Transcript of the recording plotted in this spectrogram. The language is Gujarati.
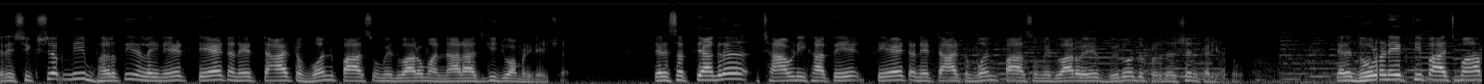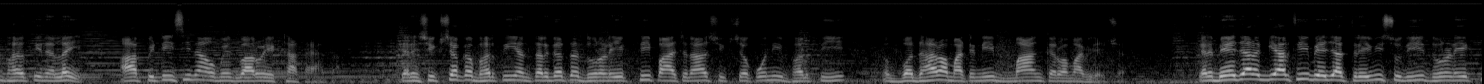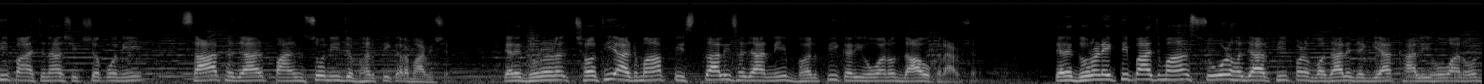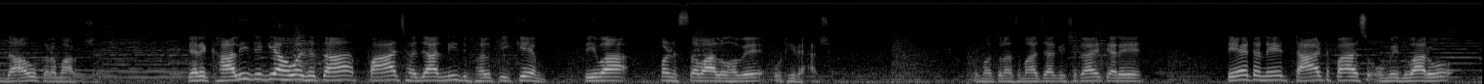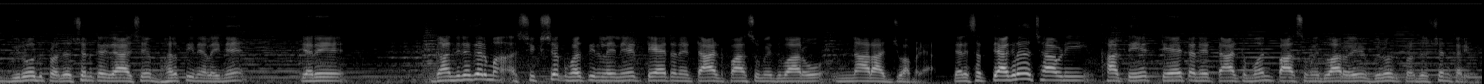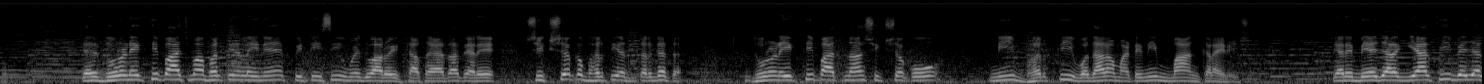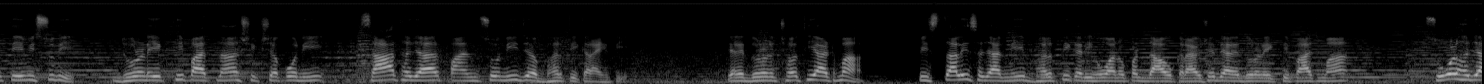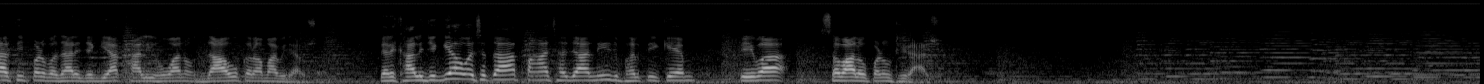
ત્યારે શિક્ષકની ભરતીને લઈને ટેટ અને ટાટ વન પાસ ઉમેદવારોમાં નારાજગી જોવા મળી રહી છે. ત્યારે સત્યાગ્રહ છાવણી ખાતે ટેટ અને ટાટ વન પાસ ઉમેદવારોએ વિરોધ પ્રદર્શન કર્યું હતું. ત્યારે ધોરણ એકથી પાંચમાં ભરતીને લઈ આ પીટીસીના ઉમેદવારો એકઠા થયા હતા. ત્યારે શિક્ષક ભરતી અંતર્ગત ધોરણ એકથી પાંચના શિક્ષકોની ભરતી વધારવા માટેની માંગ કરવામાં આવી રહી છે. ત્યારે બે હજાર અગિયારથી બે હજાર ત્રેવીસ સુધી ધોરણ એકથી પાંચના શિક્ષકોની સાત હજાર પાંચસોની જ ભરતી કરવામાં આવી છે. ત્યારે ધોરણ છથી આઠમાં પિસ્તાલીસ હજારની ભરતી કરી હોવાનો દાવો કરાયો છે. ત્યારે ધોરણ એકથી પાંચમાં સોળ હજારથી પણ વધારે જગ્યા ખાલી હોવાનો દાવો કરવામાં આવ્યો છે. ત્યારે ખાલી જગ્યા હોવા છતાં પાંચ હજારની જ ભરતી કેમ તેવા પણ સવાલો હવે ઉઠી રહ્યા છે. મહત્વના સમાચાર કહી શકાય. ત્યારે ટેટ અને ટાટ પાસ ઉમેદવારો વિરોધ પ્રદર્શન કરી રહ્યા છે ભરતીને લઈને. ત્યારે ગાંધીનગરમાં શિક્ષક ભરતીને લઈને ટેટ અને ટાટ પાસ ઉમેદવારો નારાજ જોવા મળ્યા. ત્યારે સત્યાગ્રહ છાવણી ખાતે ટેટ અને ટાટ વન પાસ ઉમેદવારોએ વિરોધ પ્રદર્શન કર્યું હતું. ત્યારે ધોરણ એકથી પાંચમાં ભરતીને લઈને પીટીસી ઉમેદવારો એકઠા થયા હતા. ત્યારે શિક્ષક ભરતી અંતર્ગત ધોરણ એકથી પાંચના શિક્ષકોની ભરતી વધારવા માટેની માંગ કરાઈ રહી છે. ત્યારે બે હજાર અગિયારથી બે હજાર ત્રેવીસ સુધી ધોરણ એકથી પાંચના શિક્ષકોની સાત હજાર પાંચસોની જ ભરતી કરાઈ હતી. ત્યારે ધોરણ છથી આઠમાં પિસ્તાલીસ હજારની ભરતી કરી હોવાનો પણ દાવો કરાયો છે. ત્યારે ધોરણ એકથી પાંચમાં સોળ હજારથી પણ વધારે જગ્યા ખાલી હોવાનો દાવો કરવામાં આવી રહ્યો છે. ત્યારે ખાલી જગ્યા હોવા છતાં પાંચ હજારની જ ભરતી કેમ તેવા સવાલો પણ ઉઠી રહ્યા છે.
